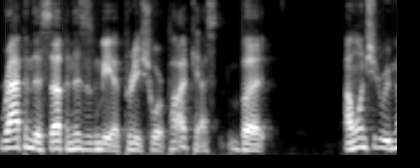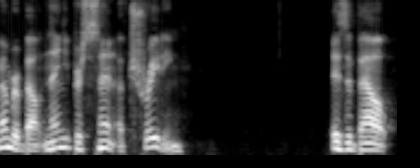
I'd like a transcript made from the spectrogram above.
wrapping this up, and this is going to be a pretty short podcast, but I want you to remember about 90% of trading is about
